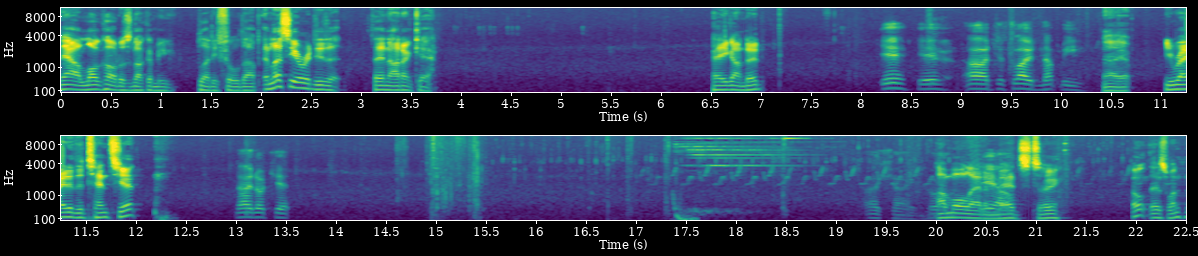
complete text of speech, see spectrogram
now a log holder's not going to be bloody filled up. Unless he already did it. Then I don't care. How you going, dude? Yeah, yeah. Uh, just loading up me. Oh, yep. You raided the tents yet? No, not yet. Okay. I'm all out of meds too. Oh, there's one.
